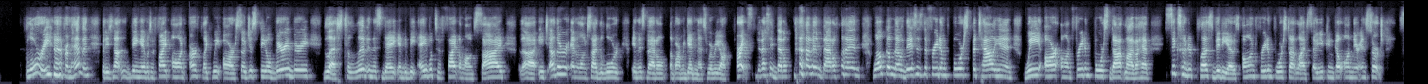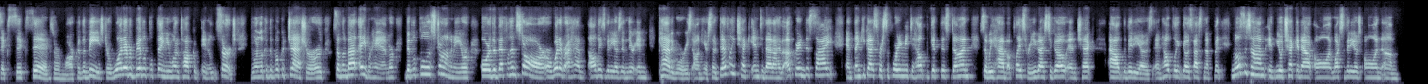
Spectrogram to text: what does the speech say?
glory from heaven, but he's not being able to fight on earth like we are. So just feel very, very blessed to live in this day and to be able to fight alongside uh, each other and alongside the Lord in this battle of Armageddon. That's where we are. All right. Did I say battle? I'm in battle. and welcome. No, this is the Freedom Force Battalion. We are on freedomforce.live. I have 600 plus videos on freedomforce.live. So you can go on there and search 666 or mark of the beast or whatever biblical thing you want to talk you know search. You want to look at the book of jasher or something about abraham or biblical astronomy or or the bethlehem star or whatever. I have all these videos and they're in categories on here. So definitely check into that. I have upgraded the site and thank you guys for supporting me to help get this done. So we have a place for you guys to go and check out the videos and hopefully it goes fast enough. But most of the time if you'll check it out on watch the videos on um,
